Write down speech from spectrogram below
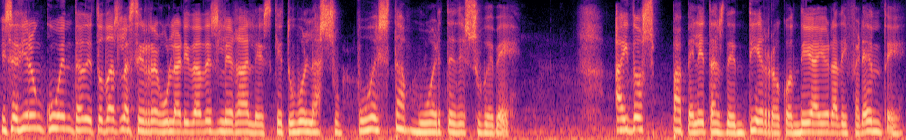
Y se dieron cuenta de todas las irregularidades legales que tuvo la supuesta muerte de su bebé. Hay dos papeletas de entierro con día y hora diferente,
